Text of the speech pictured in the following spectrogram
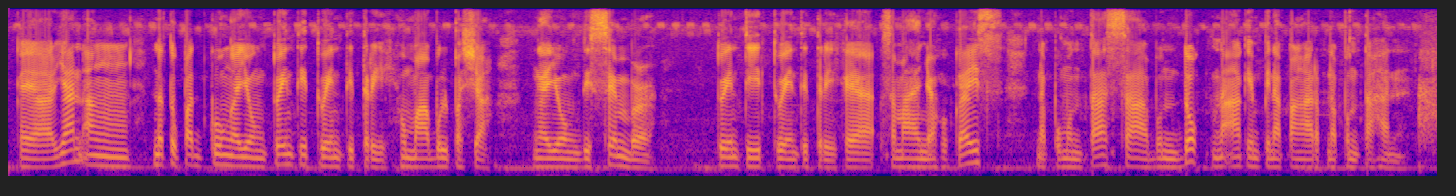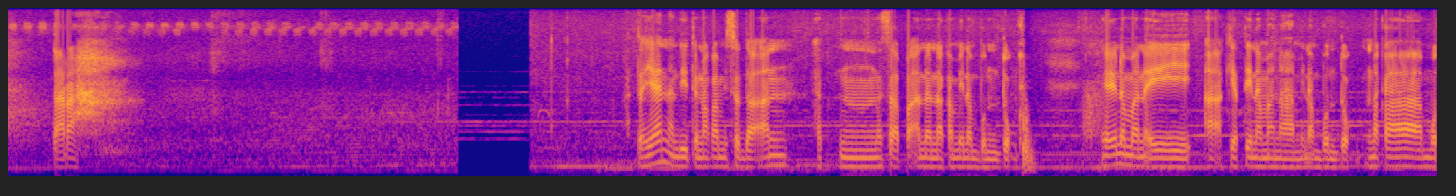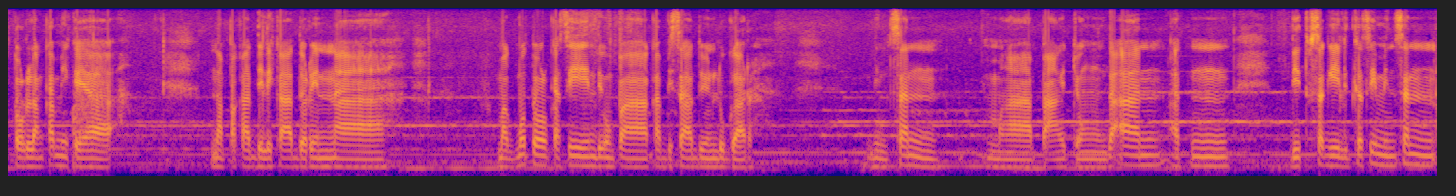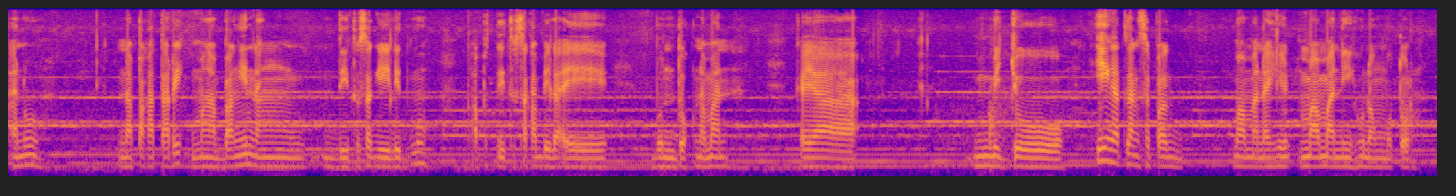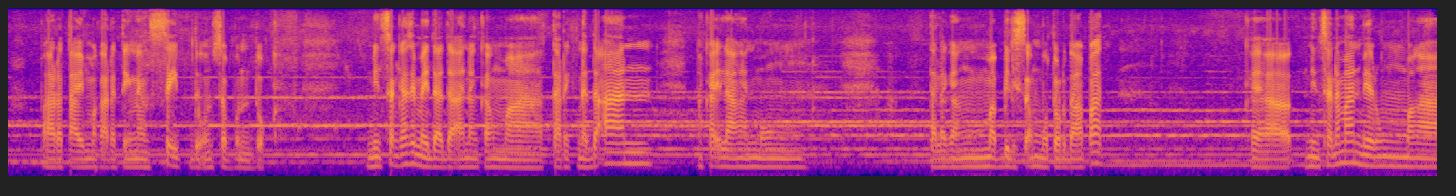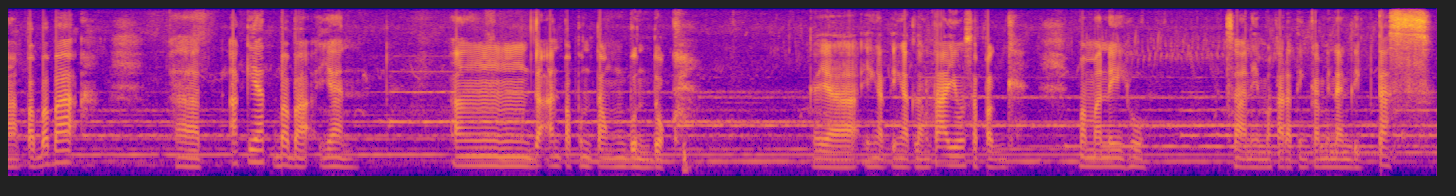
kaya yan ang natupad ko ngayong 2023 humabol pa siya ngayong December 2023 kaya samahan niyo ako guys na pumunta sa bundok na aking pinapangarap na puntahan. Tara! At ayan nandito na kami sa daan at nasa paanan na kami ng bundok. Ngayon naman ay aakyatin naman namin ang bundok. Nakamotor lang kami kaya napakadelikado rin na magmotor kasi hindi mo pa kabisado yung lugar. Minsan mga pangit yung daan at dito sa gilid kasi minsan ano napakatarik. Mga bangin ang dito sa gilid mo. Tapos dito sa kabila ay bundok naman. Kaya medyo ingat lang sa pag mamaniho ng motor para tayo makarating ng safe doon sa bundok minsan kasi may dadaanan kang matarik na daan na kailangan mong talagang mabilis ang motor dapat. Kaya minsan naman merong mga pababa at akyat baba yan ang daan papuntang bundok. Kaya ingat-ingat lang tayo sa pag mamaneho at sana'y makarating kami ng ligtas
